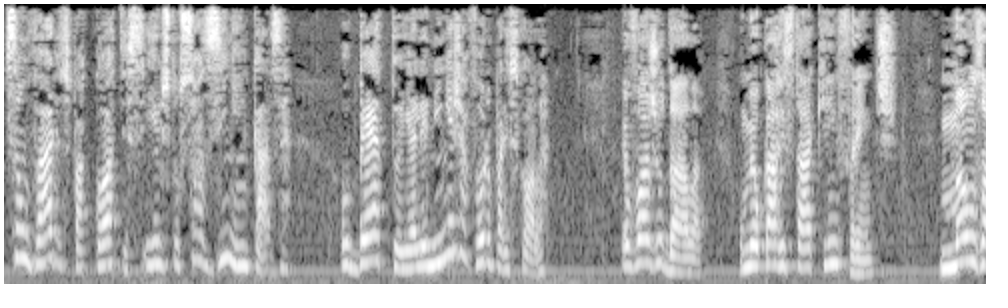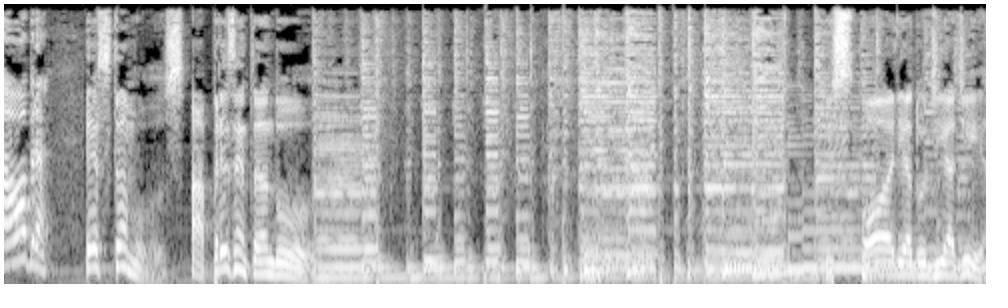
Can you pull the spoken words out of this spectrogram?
São vários pacotes e eu estou sozinha em casa. O Beto e a Leninha já foram para a escola. Eu vou ajudá-la. O meu carro está aqui em frente. Mãos à obra? Estamos apresentando. História do dia a dia.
